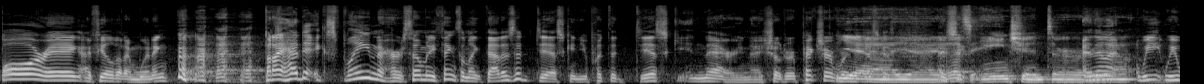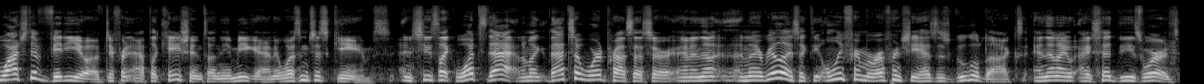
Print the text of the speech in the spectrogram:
boring, I feel that I'm winning. but I had to explain to her so many things. I'm like, that is a disc, and you put the disc in there. And I showed her a picture of where the disc is. And she- that's ancient or and then I, we, we watched a video of different applications on the Amiga, and it wasn't just games. And she's like, "What's that?" And I'm like, "That's a word processor." And then and I realized like the only frame of reference she has is Google Docs. And then I, I said these words:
